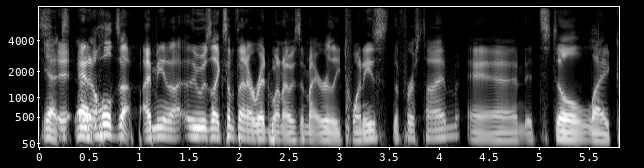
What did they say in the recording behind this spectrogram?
Yeah, it- and it holds up. I mean, it was like something I read when I was in my early twenties the first time, and it's still like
